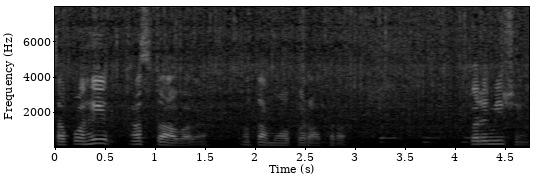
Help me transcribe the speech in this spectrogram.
сапоги оставили. Отам у оператора. Перемішуємо.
